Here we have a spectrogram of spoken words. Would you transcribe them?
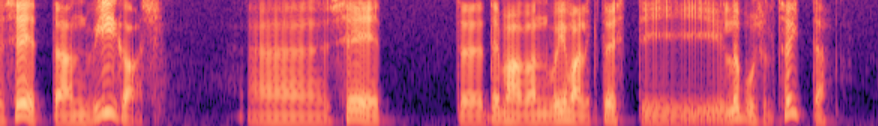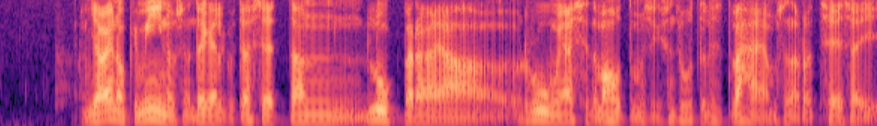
See, et ta on vilgas, see, et temaga on võimalik tõesti lõbusalt sõita ja ainuke miinus on tegelikult jah see, et ta on luukpära ja ruumi asjade mahutamiseks on suhteliselt vähe ja ma saan aru, et see sai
